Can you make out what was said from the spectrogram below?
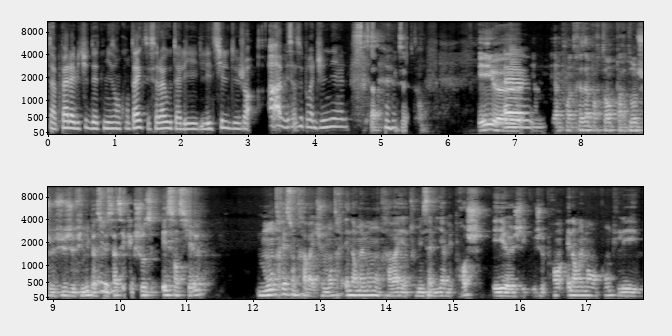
t'as pas l'habitude d'être mise en contact et c'est là où t'as les, les tildes de genre ah mais ça ça pourrait être génial. Ça, exactement. Et, euh, un point très important, pardon, je juste je finis parce que ça c'est quelque chose essentiel. Montrer son travail. Je montre énormément mon travail à tous mes amis, à mes proches, et je prends énormément en compte les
